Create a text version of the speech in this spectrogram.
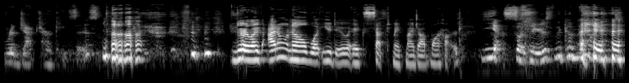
reject her cases. you're like i don't know what you do except make my job more hard yes, so there's the complaint.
